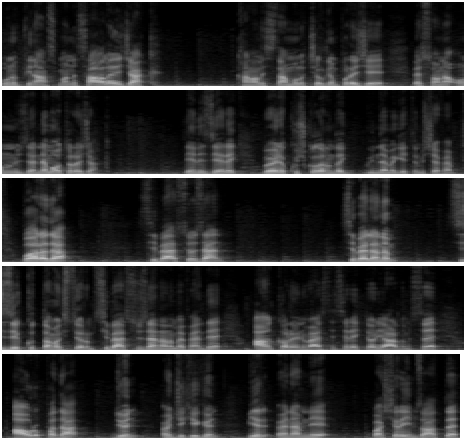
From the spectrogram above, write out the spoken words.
bunun finansmanını sağlayacak Kanal İstanbul'u, çılgın projeyi ve sonra onun üzerine mi oturacak? Deniz Zeyrek böyle kuşkularını da gündeme getirmiş efendim. Bu arada Sibel Sözen, Sibel Hanım sizi kutlamak istiyorum. Sibel Süzen hanımefendi, Ankara Üniversitesi Rektör Yardımcısı. Avrupa'da dün, önceki gün bir önemli başarı imza attı.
